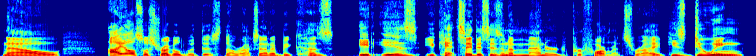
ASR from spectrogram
Now, I also struggled with this though, Roxana, because it is, you can't say this isn't a mannered performance, right? He's doing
